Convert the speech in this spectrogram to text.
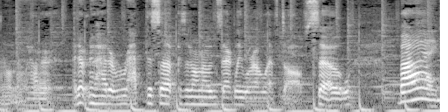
I don't know how to I don't know how to wrap this up because I don't know exactly where I left off. So, bye.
